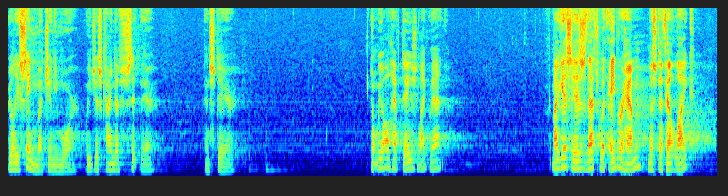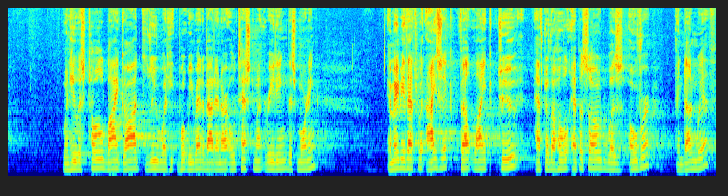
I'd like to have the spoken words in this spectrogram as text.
really sing much anymore. We just kind of sit there and stare. Don't we all have days like that? My guess is that's what Abraham must have felt like when he was told by God to do what, he, what we read about in our Old Testament reading this morning. And maybe that's what Isaac felt like too after the whole episode was over and done with.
